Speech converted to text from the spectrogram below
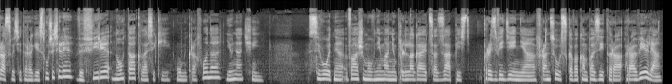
Здравствуйте, дорогие слушатели! В эфире «Нота классики» у микрофона Юна Чин. Сегодня вашему вниманию предлагается запись произведения французского композитора Равеля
